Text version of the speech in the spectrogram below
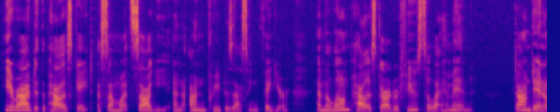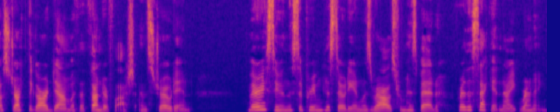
He arrived at the palace gate a somewhat soggy and unprepossessing figure, and the lone palace guard refused to let him in. Dom Daniel struck the guard down with a thunder flash and strode in. Very soon the supreme custodian was roused from his bed for the second night running.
